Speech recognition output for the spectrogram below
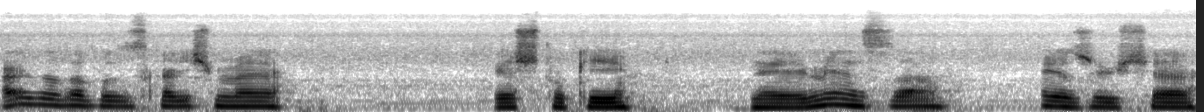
ale za to pozyskaliśmy dwie sztuki e, mięsa i oczywiście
